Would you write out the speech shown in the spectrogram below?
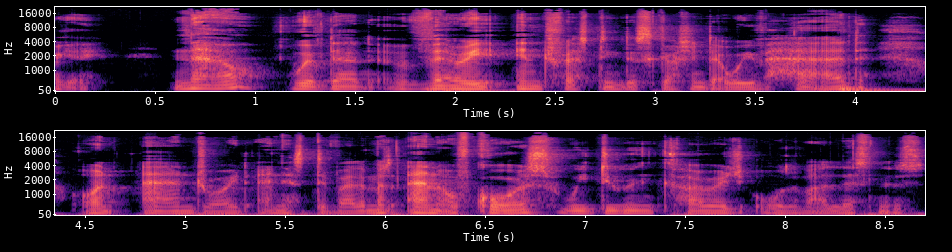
okay now with that very interesting discussion that we've had on android and its developments and of course we do encourage all of our listeners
